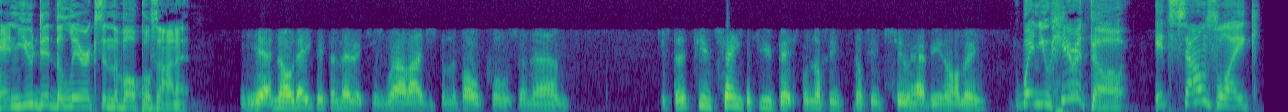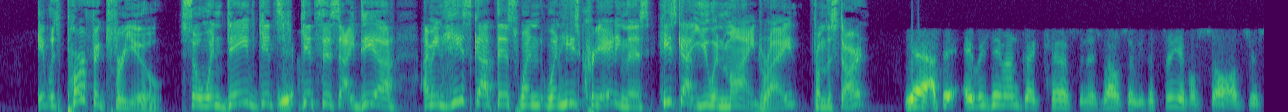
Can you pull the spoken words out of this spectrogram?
and you did the lyrics and the vocals on it. Yeah, no, they did the lyrics as well. I just done the vocals and um, just did a few, changed a few bits, but nothing, nothing too heavy. You know what I mean? When you hear it though, it sounds like it was perfect for you. So when Dave gets Yeah. gets this idea, I mean, he's got this when when he's creating this, he's got you in mind, right? From the start? Yeah, I think it was him and Greg Kurstin as well. So it was the three of us sort of just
